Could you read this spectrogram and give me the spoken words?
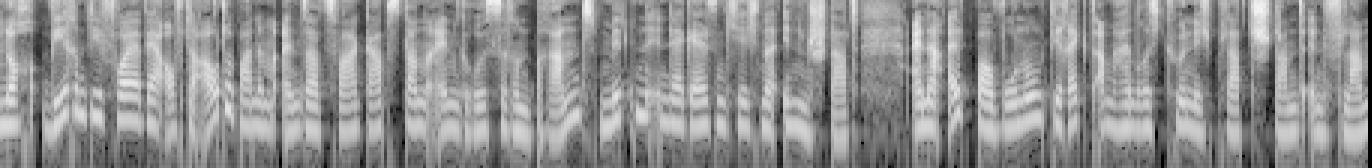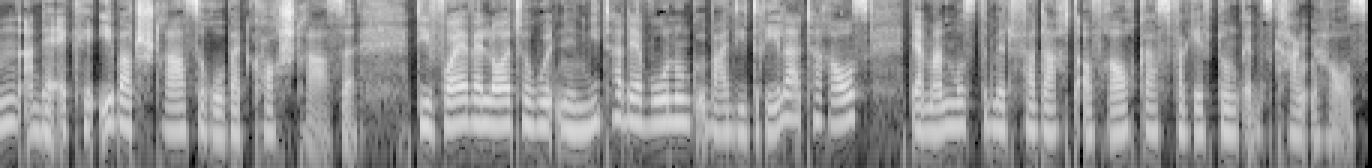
Noch während die Feuerwehr auf der Autobahn im Einsatz war, gab es dann einen größeren Brand mitten in der Gelsenkirchener Innenstadt. Eine Altbauwohnung direkt am Heinrich-König-Platz stand in Flammen an der Ecke Ebertstraße, Robert-Koch-Straße. Die Feuerwehrleute holten den Mieter der Wohnung über die Drehleiter raus. Der Mann musste mit Verdacht auf Rauchgasvergiftung ins Krankenhaus.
